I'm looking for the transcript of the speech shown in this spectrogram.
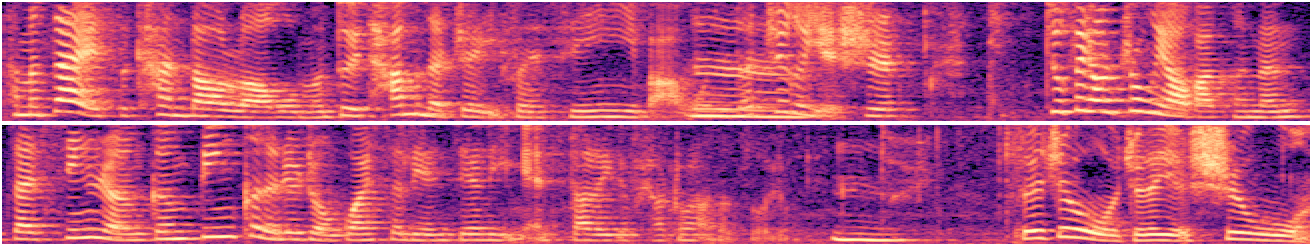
他们再一次看到了我们对他们的这一份心意吧。我觉得这个也是，就非常重要吧。可能在新人跟宾客的这种关系的连接里面，起到了一个非常重要的作用。嗯，所以这个我觉得也是我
